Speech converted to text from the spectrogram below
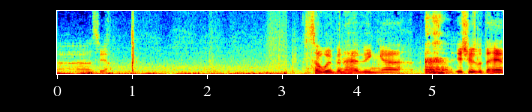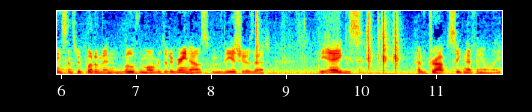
Uh, so yeah. So we've been having uh, issues with the hens since we put them in, moved them over to the greenhouse, and the issue is that the eggs have dropped significantly.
